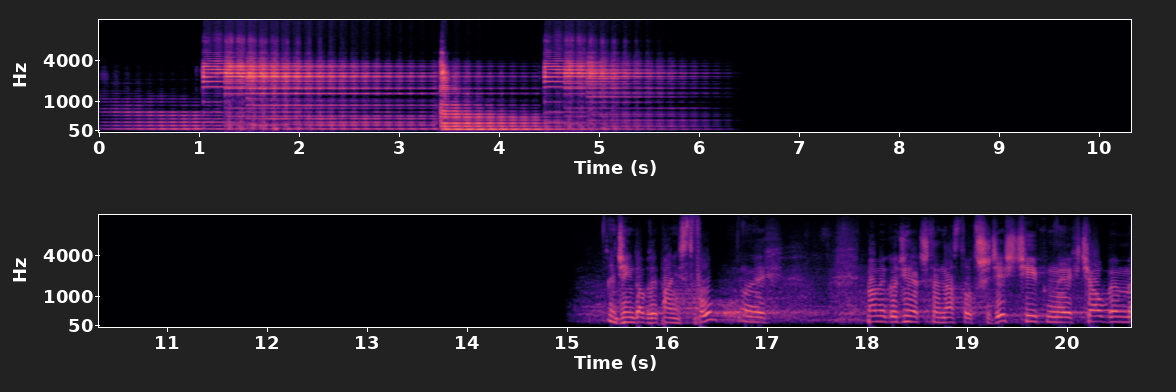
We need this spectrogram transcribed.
Dzień dobry Państwu. Mamy godzinę 14.30. Chciałbym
